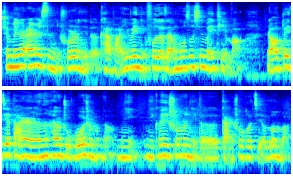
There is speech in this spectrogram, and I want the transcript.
行，没事，艾瑞斯，你说说你的看法，因为你负责咱们公司新媒体嘛，然后对接达人还有主播什么的，你你可以说说你的感受和结论吧。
